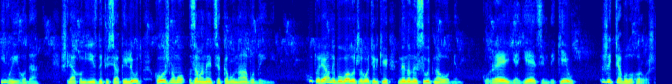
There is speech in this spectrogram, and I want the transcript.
і вигода. Шляхом їздить усякий люд, кожному заманеться кавуна або дині. Хуторяни, бувало, чого тільки не нанесуть на обмін. Курей, яєць, індиків. Життя було хороше.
